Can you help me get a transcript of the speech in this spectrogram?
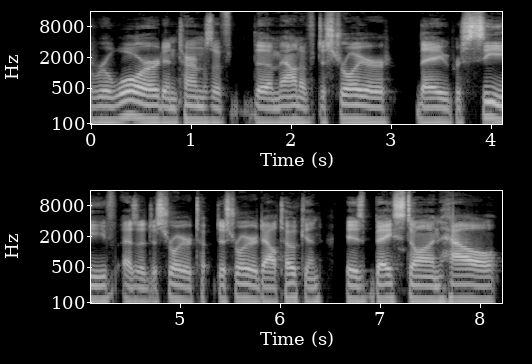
reward in terms of the amount of destroyer they receive as a destroyer destroyer DAO token is based on how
